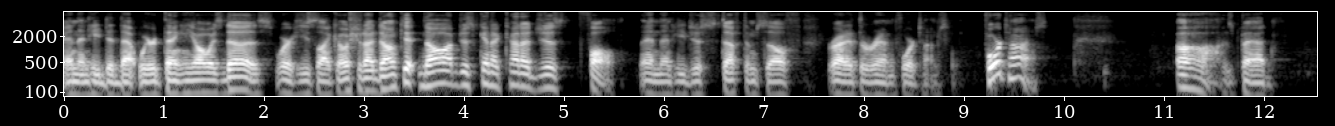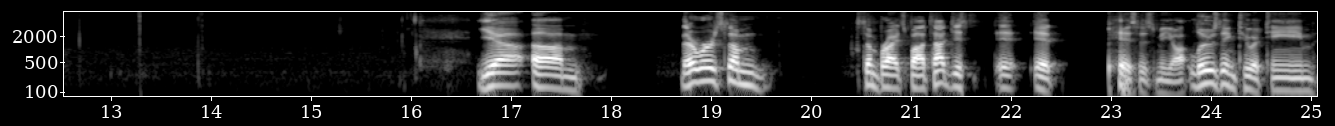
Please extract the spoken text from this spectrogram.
And then he did that weird thing he always does, where he's like, "Oh, should I dunk it? No, I'm just gonna kind of just fall." And then he just stuffed himself right at the rim four times. Four times. Oh, it's bad. Yeah, um, there were some some bright spots. I just it it pisses me off. Losing to a team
